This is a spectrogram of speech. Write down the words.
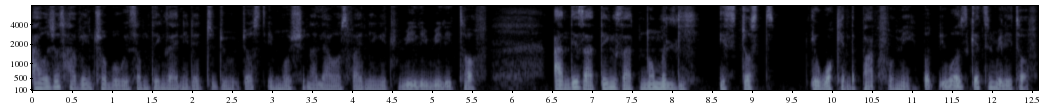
I was just having trouble with some things I needed to do. Just emotionally, I was finding it really, really tough. And these are things that normally is just a walk in the park for me. But it was getting really tough.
